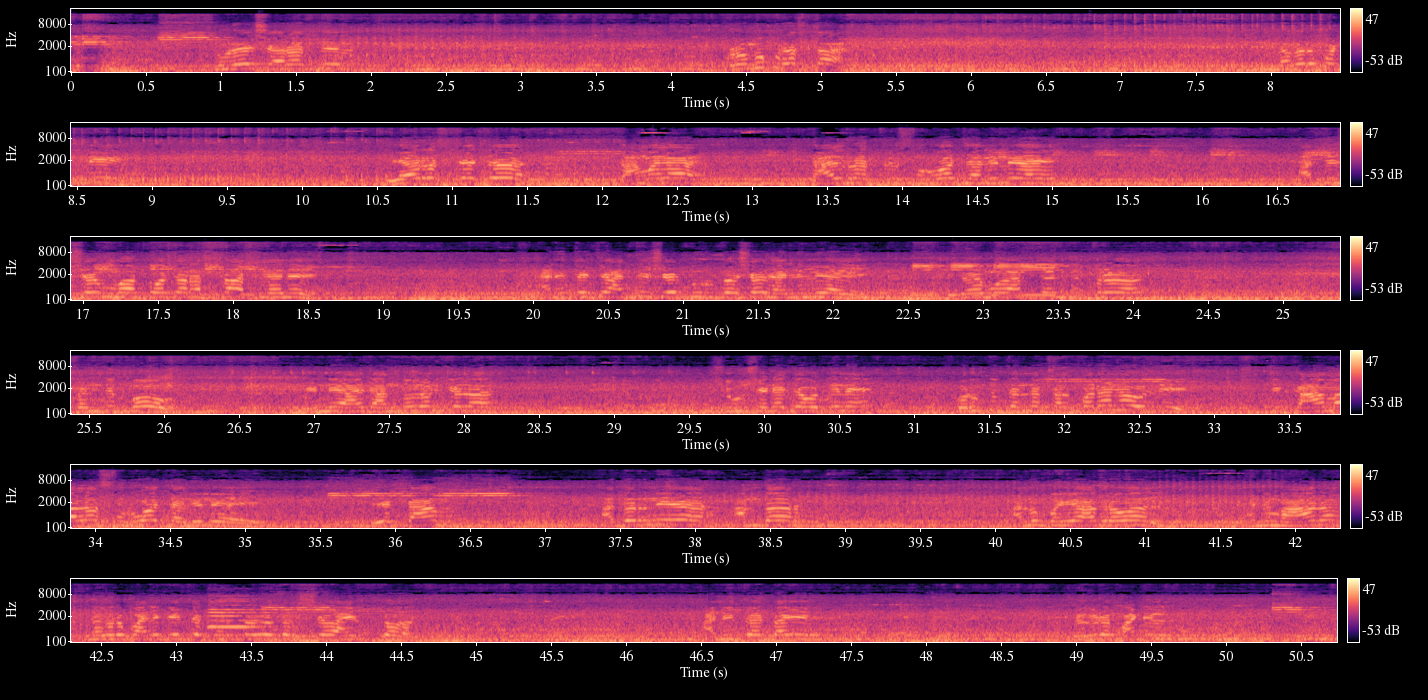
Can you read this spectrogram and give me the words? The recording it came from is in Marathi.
धुळे शहरातील प्रमुख रस्ता नगरपट्टी या रस्त्याचं कामाला काल रात्री सुरुवात झालेली आहे. अतिशय महत्त्वाचा रस्ता असल्याने आणि त्याची अतिशय दुर्दशा झालेली आहे. त्यामुळे आमचे मित्र संदीप भाऊ यांनी आज आंदोलन केलं. शिवसेनेच्या वतीने परंतु त्यांना कल्पना नव्हती की कामाला सुरुवात झालेली आहे. हे काम आदरणीय आमदार अनुभैया अग्रवाल आणि महानगरपालिकेचे कर्तव्यदर्श आयुक्त आणि त्या ताई दगडे पाटील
